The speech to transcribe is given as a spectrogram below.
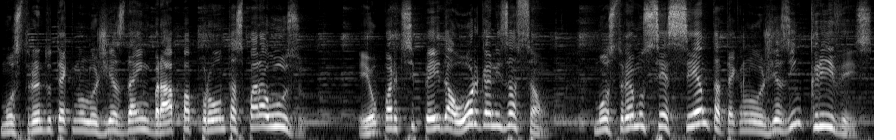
mostrando tecnologias da Embrapa prontas para uso. Eu participei da organização. Mostramos 60 tecnologias incríveis,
